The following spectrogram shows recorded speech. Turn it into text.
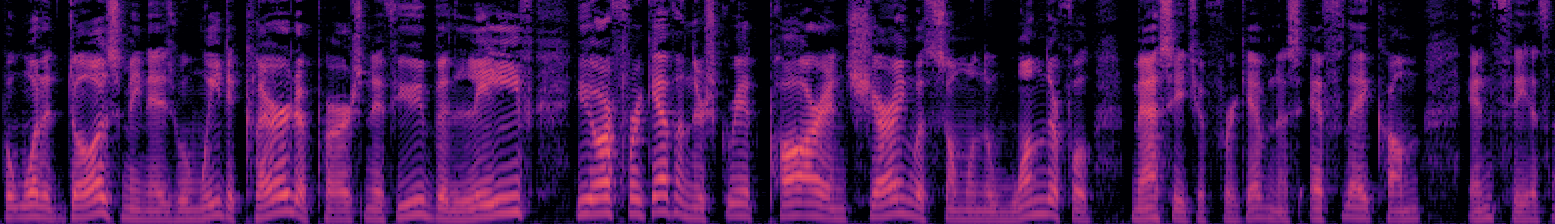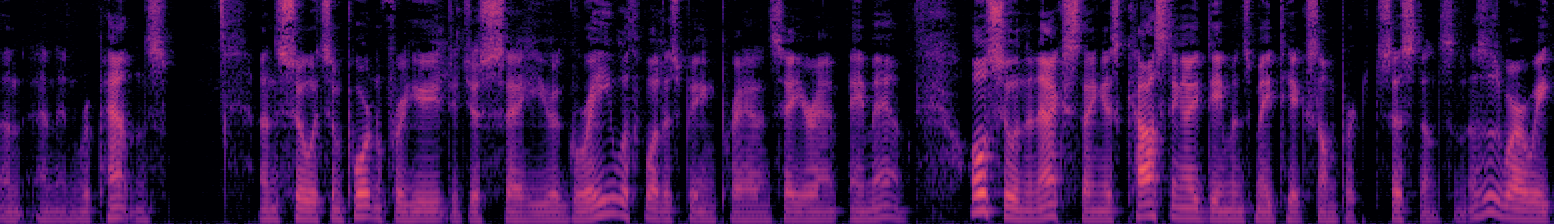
But what it does mean is when we declare to a person, if you believe, you are forgiven. There's great power in sharing with someone the wonderful message of forgiveness if they come in faith and, and in repentance. And so it's important for you to just say you agree with what is being prayed and say your amen. Also, the next thing is casting out demons may take some persistence. And this is where we,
